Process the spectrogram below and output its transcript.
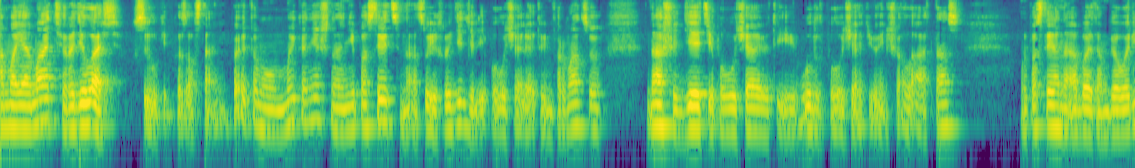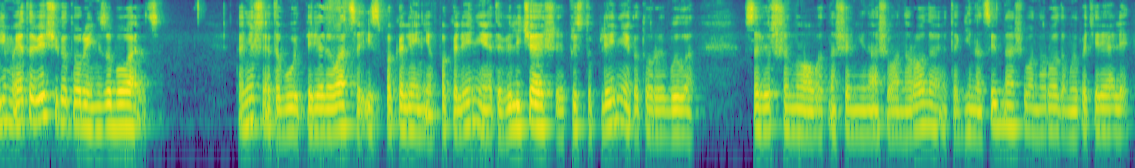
а моя мать родилась в ссылке в Казахстане. Поэтому мы, конечно, непосредственно от своих родителей получали эту информацию. Наши дети получают и будут получать ее, иншаллах, от нас. Мы постоянно об этом говорим, и это вещи, которые не забываются. Конечно, это будет передаваться из поколения в поколение. Это величайшее преступление, которое было совершено в отношении нашего народа. Это геноцид нашего народа. Мы потеряли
